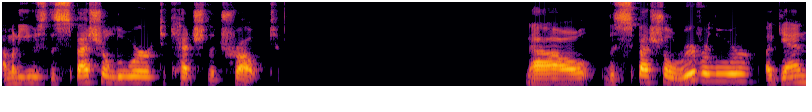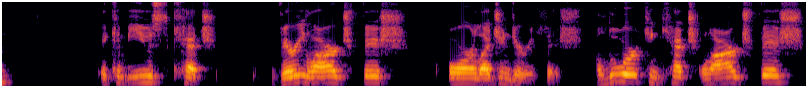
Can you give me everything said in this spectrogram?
I'm going to use the special lure to catch the trout. Now, the special river lure, again, it can be used to catch very large fish or legendary fish. A lure can catch large fish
